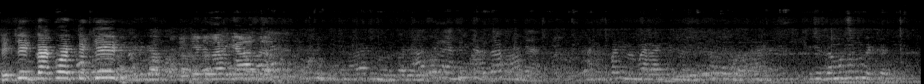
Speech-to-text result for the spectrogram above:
तिकीट दाखवा तिकीट. शौर्य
